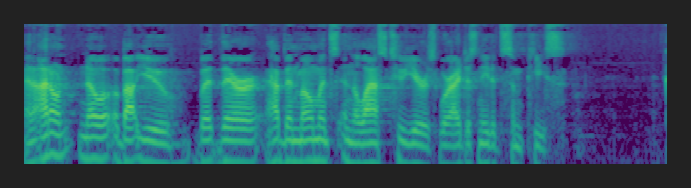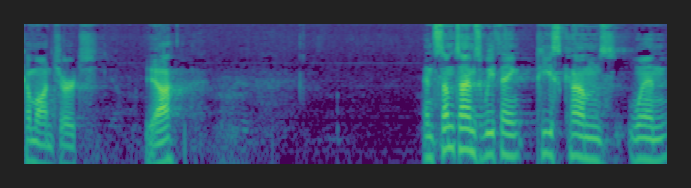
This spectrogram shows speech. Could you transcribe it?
And I don't know about you, but there have been moments in the last two years where I just needed some peace. Come on, church. Yeah? And sometimes we think peace comes when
